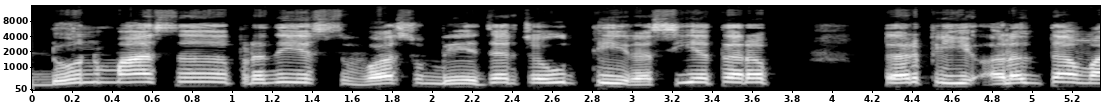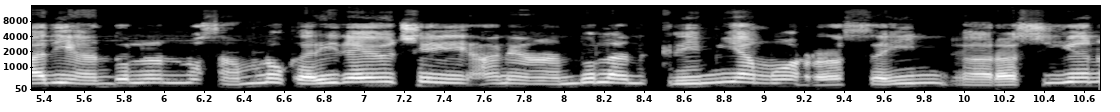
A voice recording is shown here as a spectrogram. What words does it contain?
ડોનમાસ પ્રદેશ વર્ષ બે હજાર ચૌદથી રશિયા તરફ, તરફી અલગતાવાદી આંદોલનનો સામનો કરી રહ્યો છે અને આંદોલન ક્રિમિયામાં રશિયન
